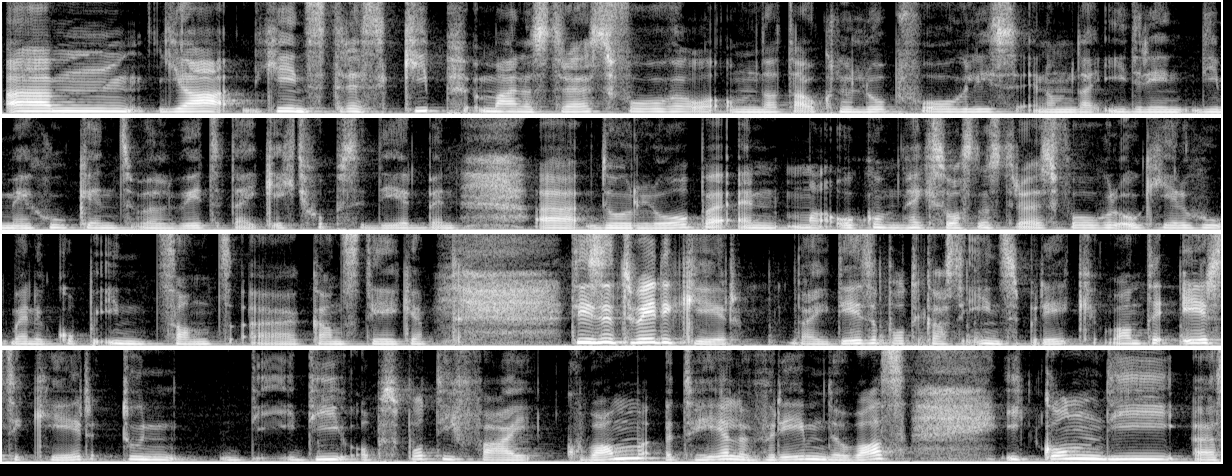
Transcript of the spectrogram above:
Um, ja, geen stresskip, maar een struisvogel, omdat dat ook een loopvogel is en omdat iedereen die mij goed kent wel weet dat ik echt geobsedeerd ben uh, door lopen. En, maar ook omdat ik zoals een struisvogel ook heel goed mijn kop in het zand uh, kan steken. Het is de tweede keer dat ik deze podcast inspreek. Want de eerste keer toen die, op Spotify kwam, het hele vreemde was, ik kon die uh, eh,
